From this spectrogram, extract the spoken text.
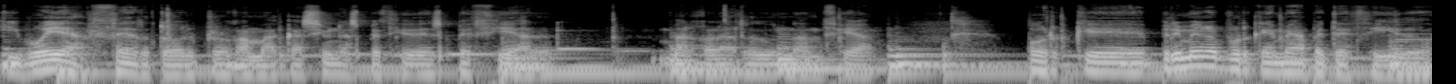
y voy a hacer todo el programa casi una especie de especial, valga la redundancia, porque primero porque me ha apetecido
